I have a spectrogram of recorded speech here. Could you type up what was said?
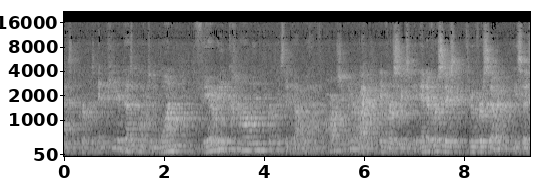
has a purpose. And Peter does point to one very common purpose that God will have for hardship in our life. In verse 6, the end of verse 6 through verse 7, he says,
